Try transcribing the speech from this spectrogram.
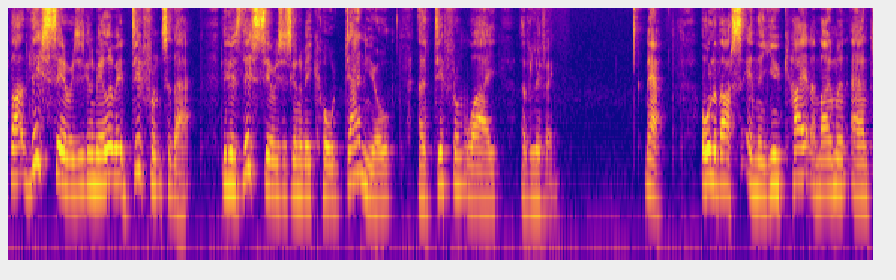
But this series is going to be a little bit different to that because this series is going to be called Daniel, a different way of living. Now, all of us in the UK at the moment, and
